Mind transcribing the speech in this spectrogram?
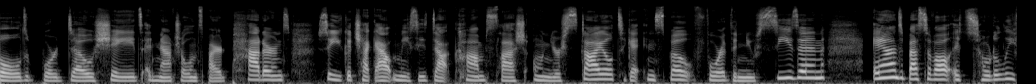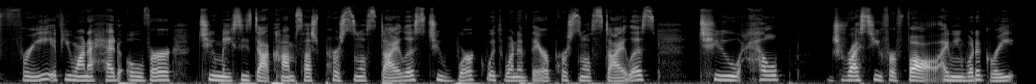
bold Bordeaux shades and natural inspired patterns. So you could check out Macy's.com slash own your style to get inspo for the new season. And best of all, it's totally free if you want to head over to Macy's.com slash personal stylist to work with one of their personal stylists to help dress you for fall. I mean, what a great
